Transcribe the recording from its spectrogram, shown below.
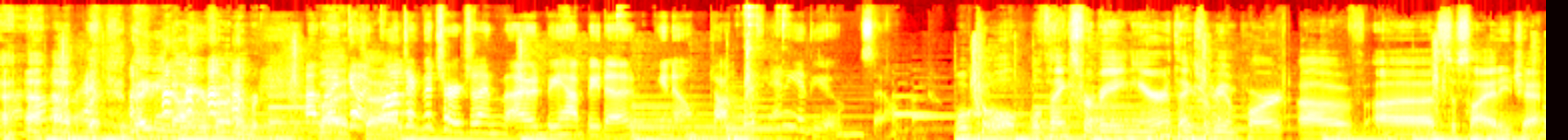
My phone number? Maybe not your phone number. but, like, uh, contact the church, and I'm, I would be happy to, you know, talk with any of you. So. Well, cool. Well, thanks for being here. Thanks for being part of uh, Society Chat.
